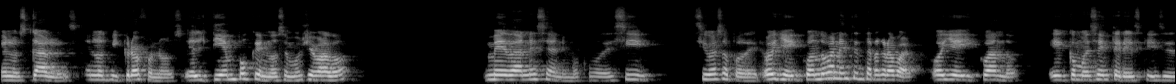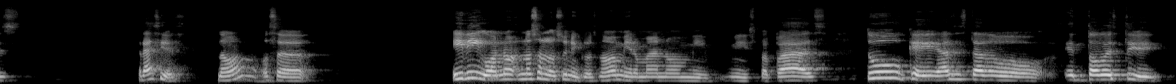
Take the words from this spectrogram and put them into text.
en los cables, en los micrófonos, el tiempo que nos hemos llevado, me dan ese ánimo, como de sí, sí vas a poder. Oye, ¿y cuándo van a intentar grabar? Oye, ¿y cuándo? Y como ese interés que dices, gracias. ¿No? O sea, y digo, no, no son los únicos, ¿no? Mi hermano, mi- mis papás, tú que has estado en todo este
